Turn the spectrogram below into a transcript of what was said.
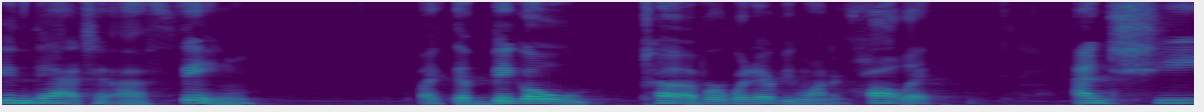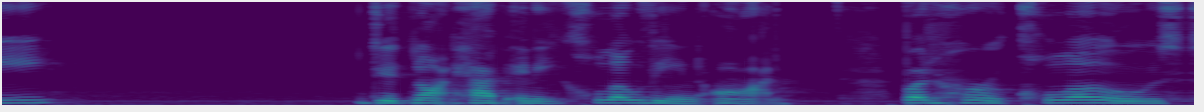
in that uh, thing, like the big old tub or whatever you want to call it, and she did not have any clothing on, but her clothes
